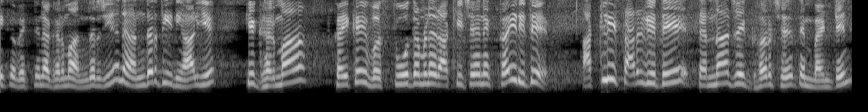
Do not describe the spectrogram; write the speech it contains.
એક વ્યક્તિના ઘરમાં અંદર જઈએ અને અંદરથી નિહાળીએ કે ઘરમાં કઈ કઈ વસ્તુઓ તેમણે રાખી છે અને કઈ રીતે આટલી સારી રીતે તેમના જે ઘર છે તે મેન્ટેન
